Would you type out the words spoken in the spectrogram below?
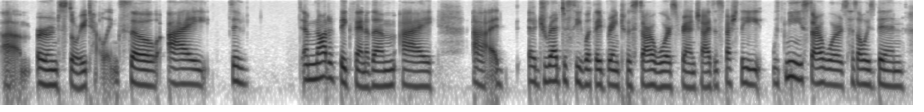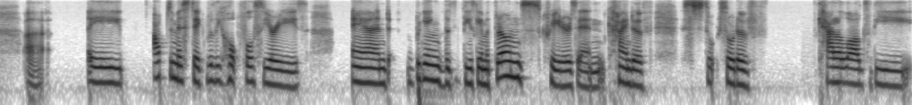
um, earned storytelling. So I am not a big fan of them. I uh, I dread to see what they bring to a Star Wars franchise, especially with me. Star Wars has always been uh, a optimistic, really hopeful series, and bringing the, these Game of Thrones creators in kind of so, sort of catalogs the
